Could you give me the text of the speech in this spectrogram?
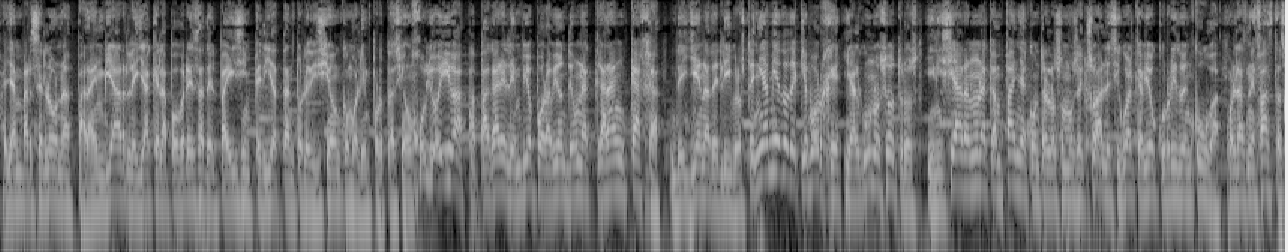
allá en Barcelona para enviarle ya que la pobreza del país impedía tanto la edición como la importación. Julio iba a pagar el envío por avión de una gran caja de llena de libros. Tenía miedo de que Borge y algunos otros iniciaran una campaña contra los homosexuales igual que había ocurrido en Cuba, con las nefastas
